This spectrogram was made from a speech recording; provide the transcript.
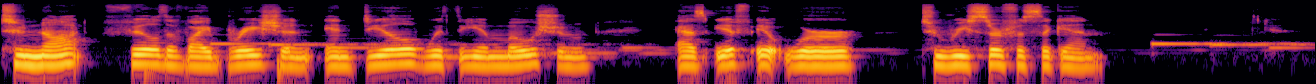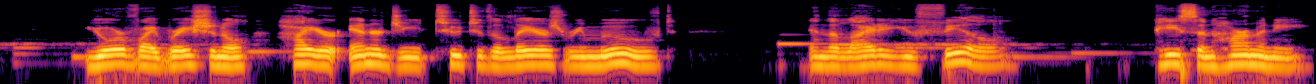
to not feel the vibration and deal with the emotion as if it were to resurface again. Your vibrational higher energy, due to the layers removed, and the lighter you feel, peace and harmony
